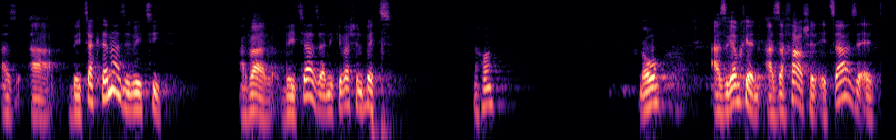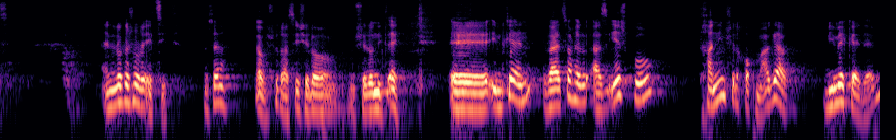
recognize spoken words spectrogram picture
אז הביצה קטנה זה ביצית, אבל ביצה זה הנקבה של בץ, נכון? ברור? אז גם כן, הזכר של עצה זה עץ. אני לא קשור לעצית, בסדר? לא, פשוט רציתי שלא, שלא נטעה. אה, אם כן, אז יש פה תכנים של חוכמה. אגב, בימי קדם,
